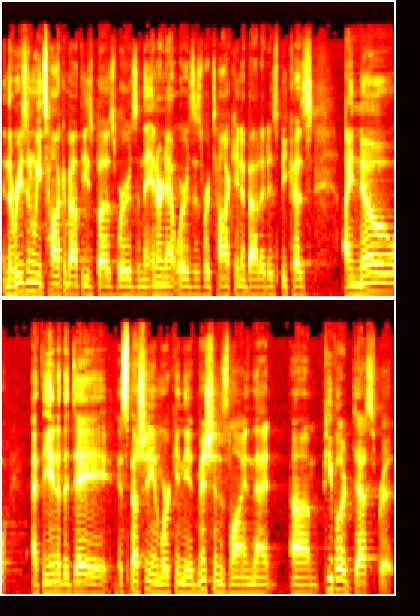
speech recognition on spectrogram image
And the reason we talk about these buzzwords and the internet words as we're talking about it is because I know at the end of the day, especially in working the admissions line, that um, people are desperate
